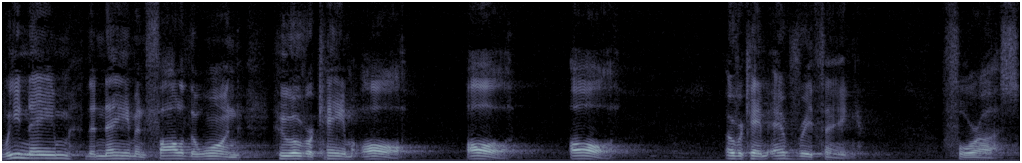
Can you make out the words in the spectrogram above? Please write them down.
We name the name and follow the one who overcame all, all, all, overcame everything for us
